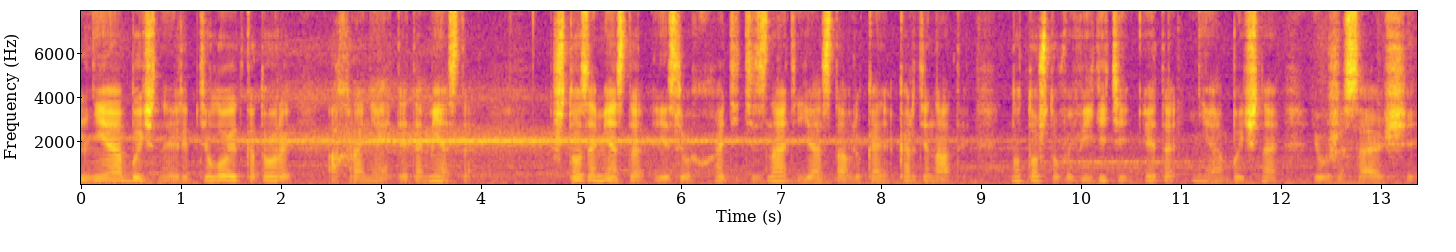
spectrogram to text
необычный рептилоид, который охраняет это место. Что за место, если вы хотите знать, я оставлю координаты. Но то, что вы видите, это необычный и ужасающий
